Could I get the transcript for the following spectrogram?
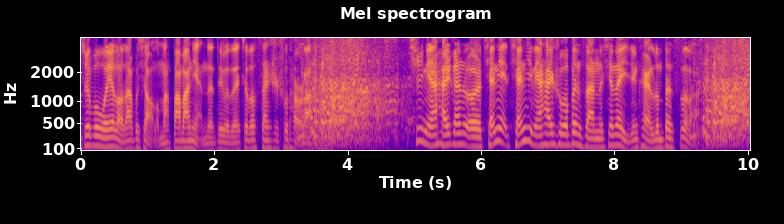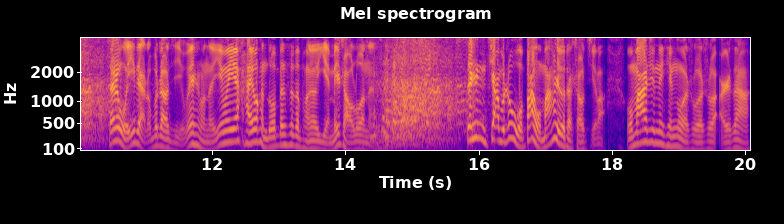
这不我也老大不小了吗？八八年的，对不对？这都三十出头了。去年还跟呃前年前几年还说奔三呢，现在已经开始论奔四了。但是我一点都不着急，为什么呢？因为还有很多奔四的朋友也没着落呢。但是你架不住我爸我妈就有点着急了。我妈就那天跟我说说儿子啊，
